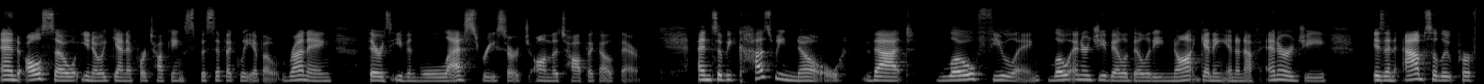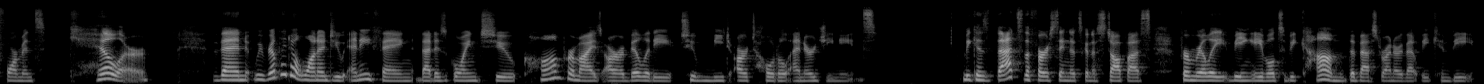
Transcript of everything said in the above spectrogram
and also, you know, again, if we're talking specifically about running, there's even less research on the topic out there. And so, because we know that low fueling, low energy availability, not getting in enough energy is an absolute performance killer, then we really don't want to do anything that is going to compromise our ability to meet our total energy needs. Because that's the first thing that's going to stop us from really being able to become the best runner that we can be.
